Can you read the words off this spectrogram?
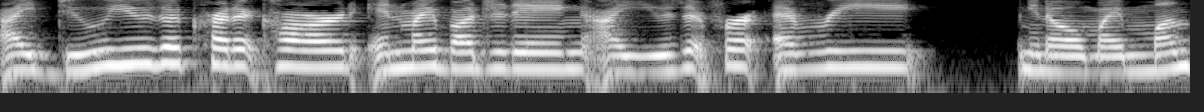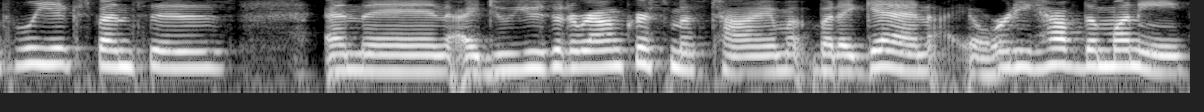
I do use a credit card in my budgeting. I use it for every, you know, my monthly expenses. And then I do use it around Christmas time. But again, I already have the money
